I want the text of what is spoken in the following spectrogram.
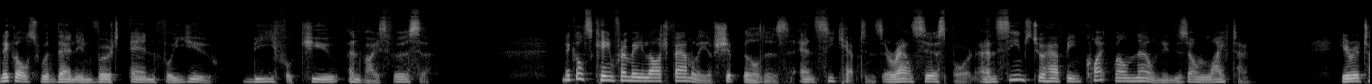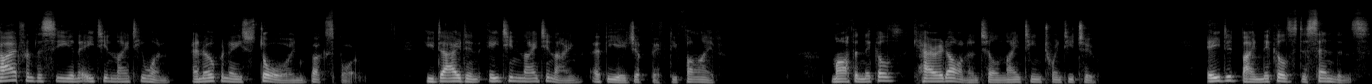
Nichols would then invert N for U B for Q, and vice versa. Nichols came from a large family of shipbuilders and sea captains around Searsport and seems to have been quite well known in his own lifetime. He retired from the sea in 1891 and opened a store in Bucksport. He died in 1899 at the age of 55. Martha Nichols carried on until 1922. Aided by Nichols' descendants,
